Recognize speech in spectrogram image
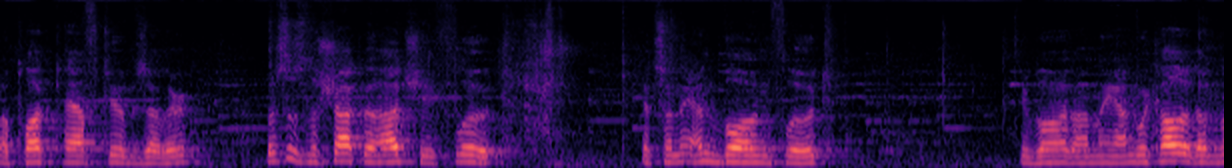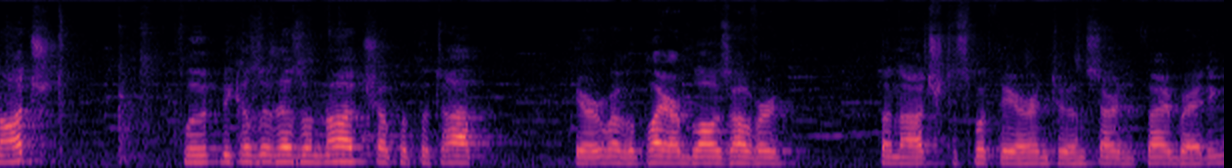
a plucked half-tube zither. This is the shakuhachi flute. It's an end-blown flute. You blow it on the end. We call it a notched flute because it has a notch up at the top here where the player blows over the notch to split the air into and start it vibrating.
